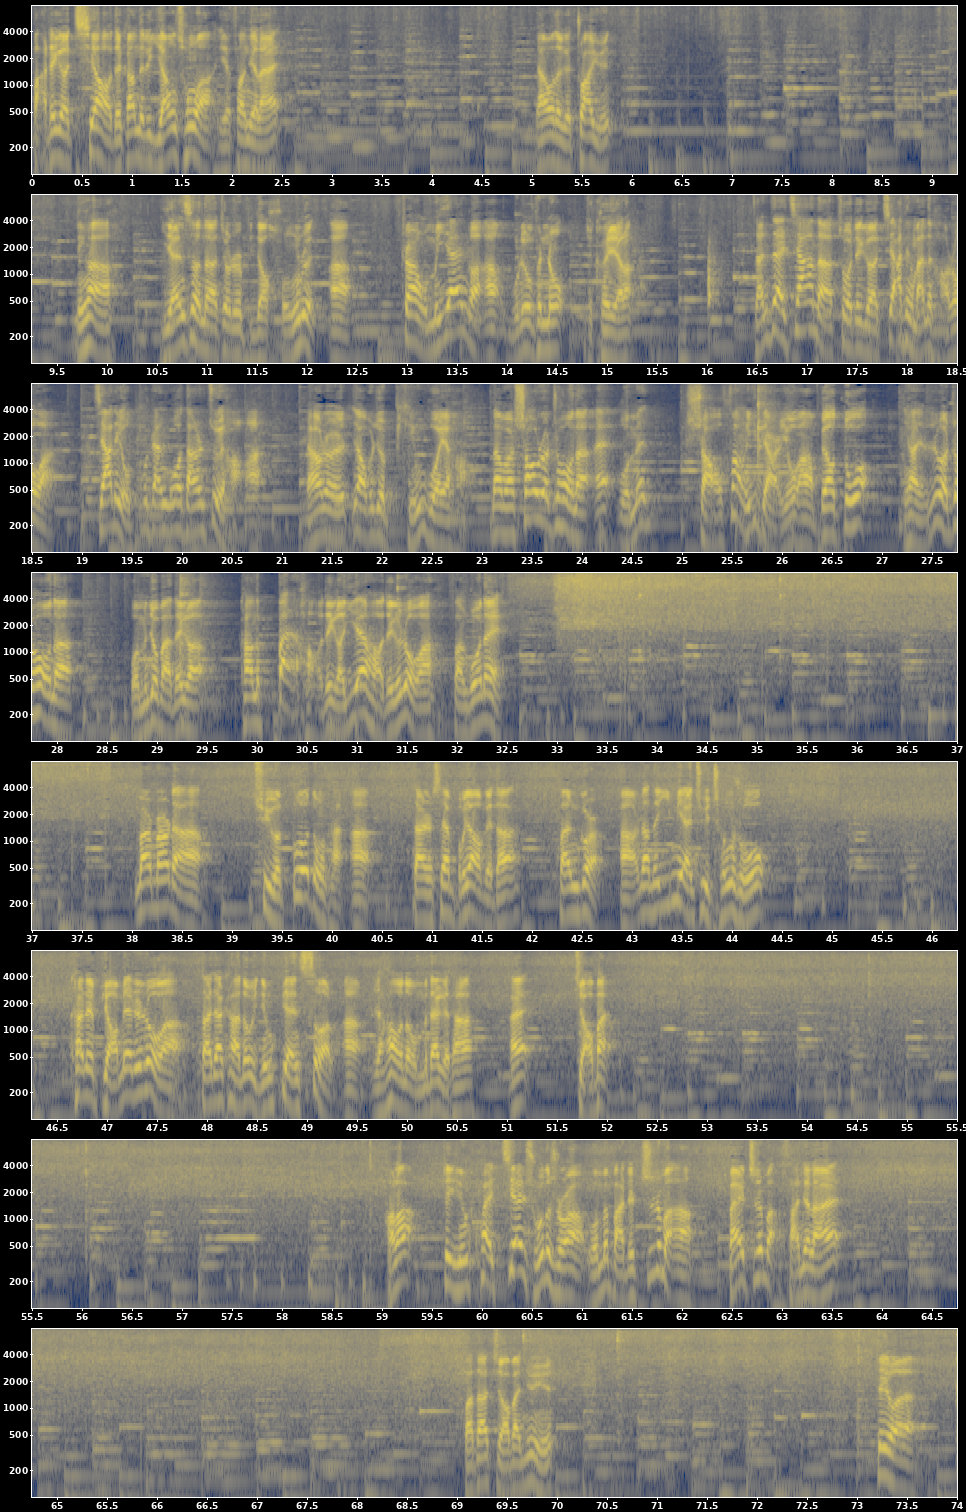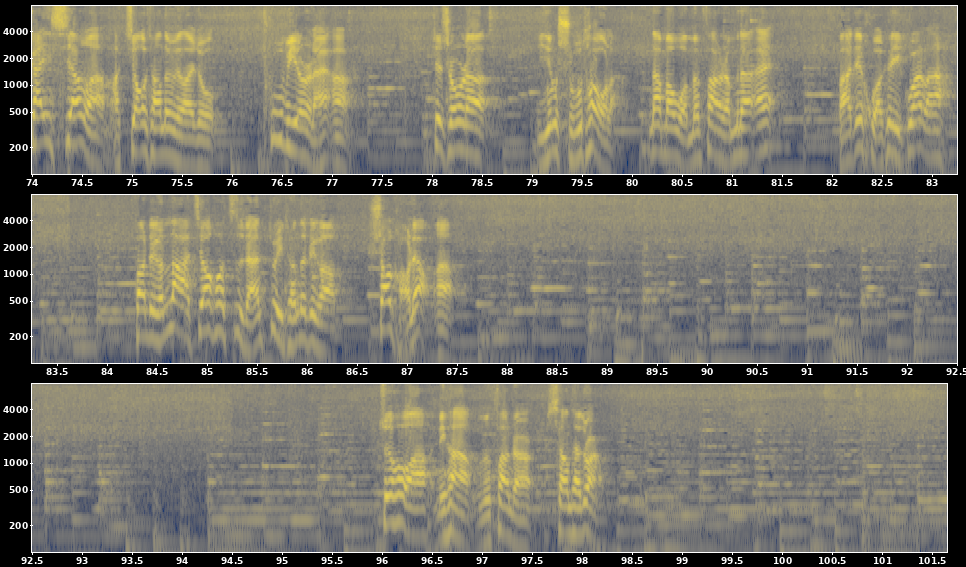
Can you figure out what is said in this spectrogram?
把这个切好的刚才的洋葱啊也放进来，然后呢给抓匀。您看啊，颜色呢就是比较红润啊，这样我们腌个啊五六分钟就可以了。咱在家呢做这个家庭版的烤肉啊，家里有不粘锅当然最好啊。然后这要不就平锅也好。那么烧热之后呢，哎，我们少放一点油啊，不要多。你看热之后呢，我们就把这个刚才拌好这个腌好这个肉啊放锅内，慢慢的啊去拨动它啊，但是先不要给它翻个儿啊，让它一面去成熟。看这表面的肉啊，大家看都已经变色了啊，然后呢，我们再给它。哎，搅拌好了，这已经快煎熟的时候啊，我们把这芝麻啊，白芝麻撒进来，把它搅拌均匀。这个干香啊，啊，焦香的味道就扑鼻而来啊。这时候呢，已经熟透了。那么我们放什么呢？哎，把这火可以关了啊，放这个辣椒和孜然兑成的这个烧烤料啊。最后啊，你看啊我们放点香菜段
